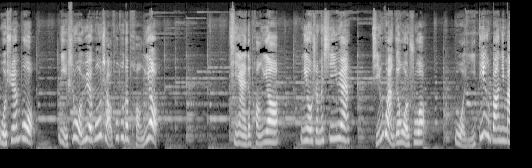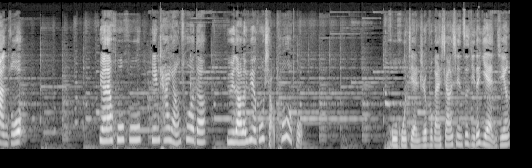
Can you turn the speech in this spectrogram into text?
我宣布，你是我月宫小兔兔的朋友。亲爱的朋友，你有什么心愿，尽管跟我说，我一定帮你满足。”原来呼呼阴差阳错的遇到了月宫小兔兔，呼呼简直不敢相信自己的眼睛，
